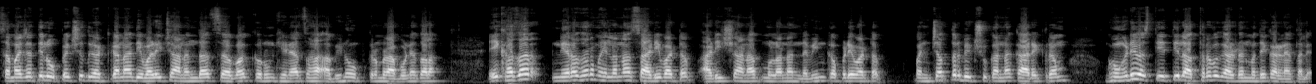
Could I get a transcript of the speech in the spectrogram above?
समाजातील उपेक्षित घटकांना दिवाळीच्या आनंदात सहभाग करून घेण्याचा हा अभिनव उपक्रम राबवण्यात आला. एक हजार निराधार महिलांना साडी वाटप अडीचशे अनाथ मुलांना नवीन कपडे वाटप पंच्याहत्तर भिक्षुकांना कार्यक्रम घोंगडे वस्ती येथील अथर्व गार्डनमध्ये करण्यात आले.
